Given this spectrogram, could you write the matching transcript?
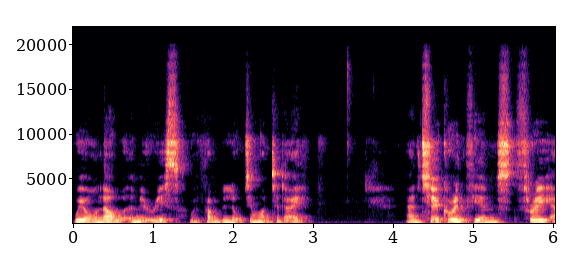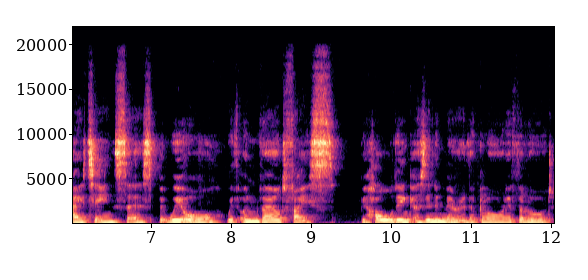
We all know what a mirror is. We've probably looked in one today. And 2 Corinthians 3:18 says, "But we all with unveiled face, beholding as in a mirror the glory of the Lord,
